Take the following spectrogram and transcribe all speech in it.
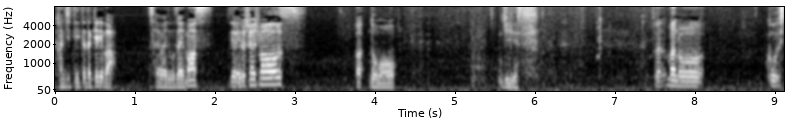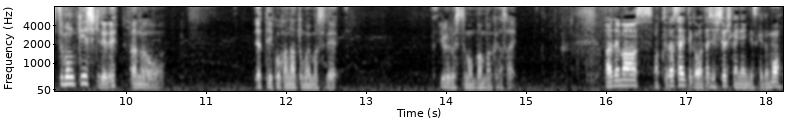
感じていただければ幸いでございます。ではよろしくお願いします。あ、どうも、G です。あ、まあ、の、こう、質問形式でね、あの、やっていこうかなと思いますので、いろいろ質問バンバンください。ありがとうございます。まあ、くださいというか私一人しかいないんですけども、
